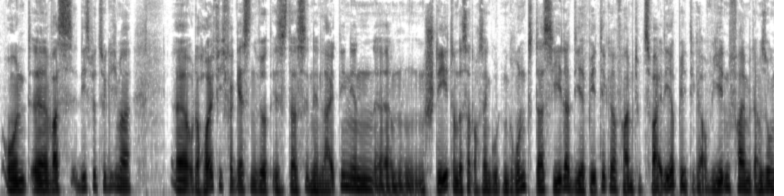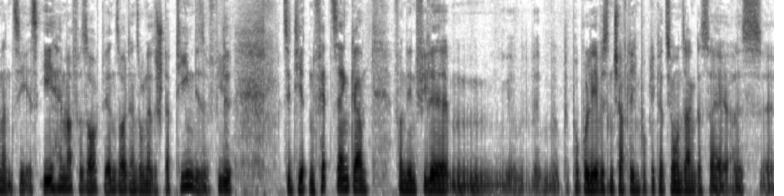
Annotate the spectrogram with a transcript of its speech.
Und äh, was diesbezüglich immer äh, oder häufig vergessen wird, ist, dass in den Leitlinien ähm, steht, und das hat auch seinen guten Grund, dass jeder Diabetiker, vor allem Typ 2 Diabetiker, auf jeden Fall mit einem sogenannten CSE-Hämmer versorgt werden sollte, ein sogenanntes Statin, diese viel zitierten Fettsenker, von denen viele äh, populärwissenschaftlichen Publikationen sagen, das sei alles äh,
